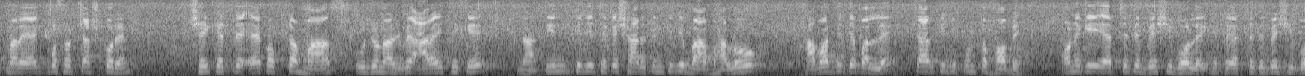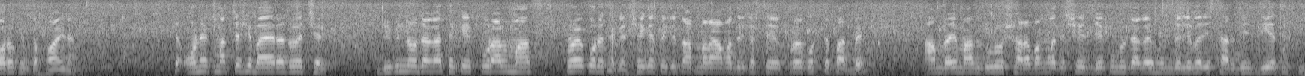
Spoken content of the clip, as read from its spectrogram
আপনারা এক বছর চাষ করেন, সেই ক্ষেত্রে এক একটা মাছ ওজন আসবে আড়াই থেকে, না, তিন কেজি থেকে সাড়ে তিন কেজি বা ভালো খাবার দিতে পারলে চার কেজি পর্যন্ত হবে। অনেকেই এর চাইতে বেশি বলে, কিন্তু এর চাইতে বেশি বড় কিন্তু হয় না। তো অনেক মাছ চাষি ভাইয়েরা রয়েছেন বিভিন্ন জায়গা থেকে কোরাল মাছ ক্রয় করে থাকেন। সেক্ষেত্রে কিন্তু আপনারা আমাদের কাছ থেকে ক্রয় করতে পারবেন। আমরা এই মাছগুলো সারা বাংলাদেশে যে কোনো জায়গায় হোম ডেলিভারি সার্ভিস দিয়ে থাকি।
